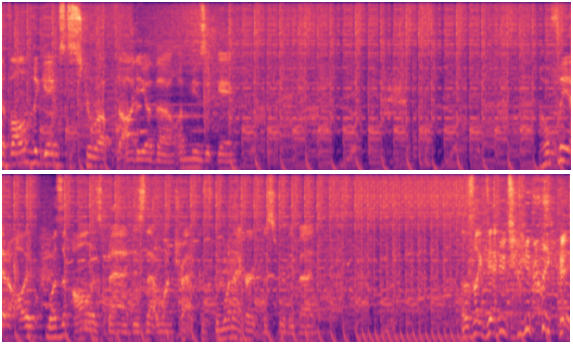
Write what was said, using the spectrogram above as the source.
of all of the games to screw up the audio though, a music game. Hopefully it, all, it wasn't all as bad as that one track, because the one I heard was really bad. I was like, Daniel, you're really good.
